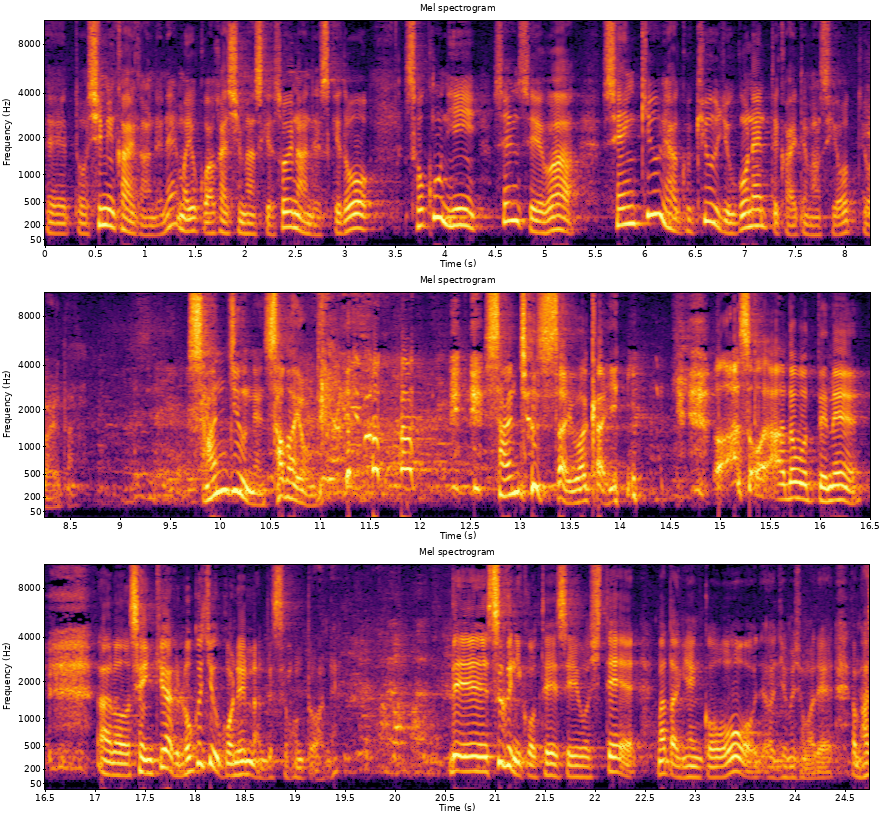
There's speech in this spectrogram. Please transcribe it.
えーと、市民会館でね、まあ、よくお明かししますけどそういうなんですけどそこに先生は1995年って書いてますよって言われたの。30年サバ読んで。30歳若い。ああそうやと思ってねあの1965年なんです本当はねですぐにこう訂正をしてまた原稿を事務所まで「間違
